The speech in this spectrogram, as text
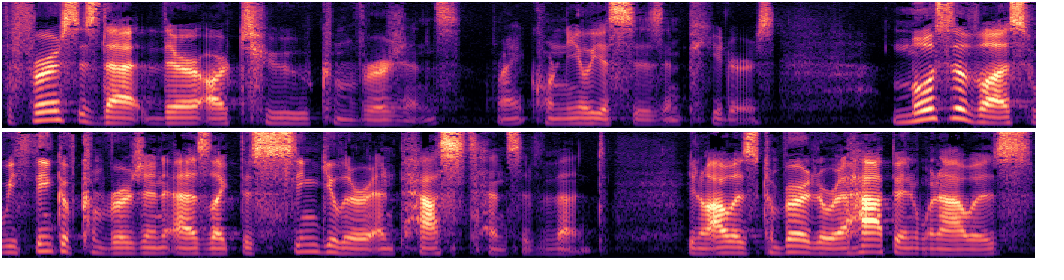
The first is that there are two conversions, right? Cornelius's and Peter's. Most of us, we think of conversion as like this singular and past tense event. You know, I was converted, or it happened when I was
